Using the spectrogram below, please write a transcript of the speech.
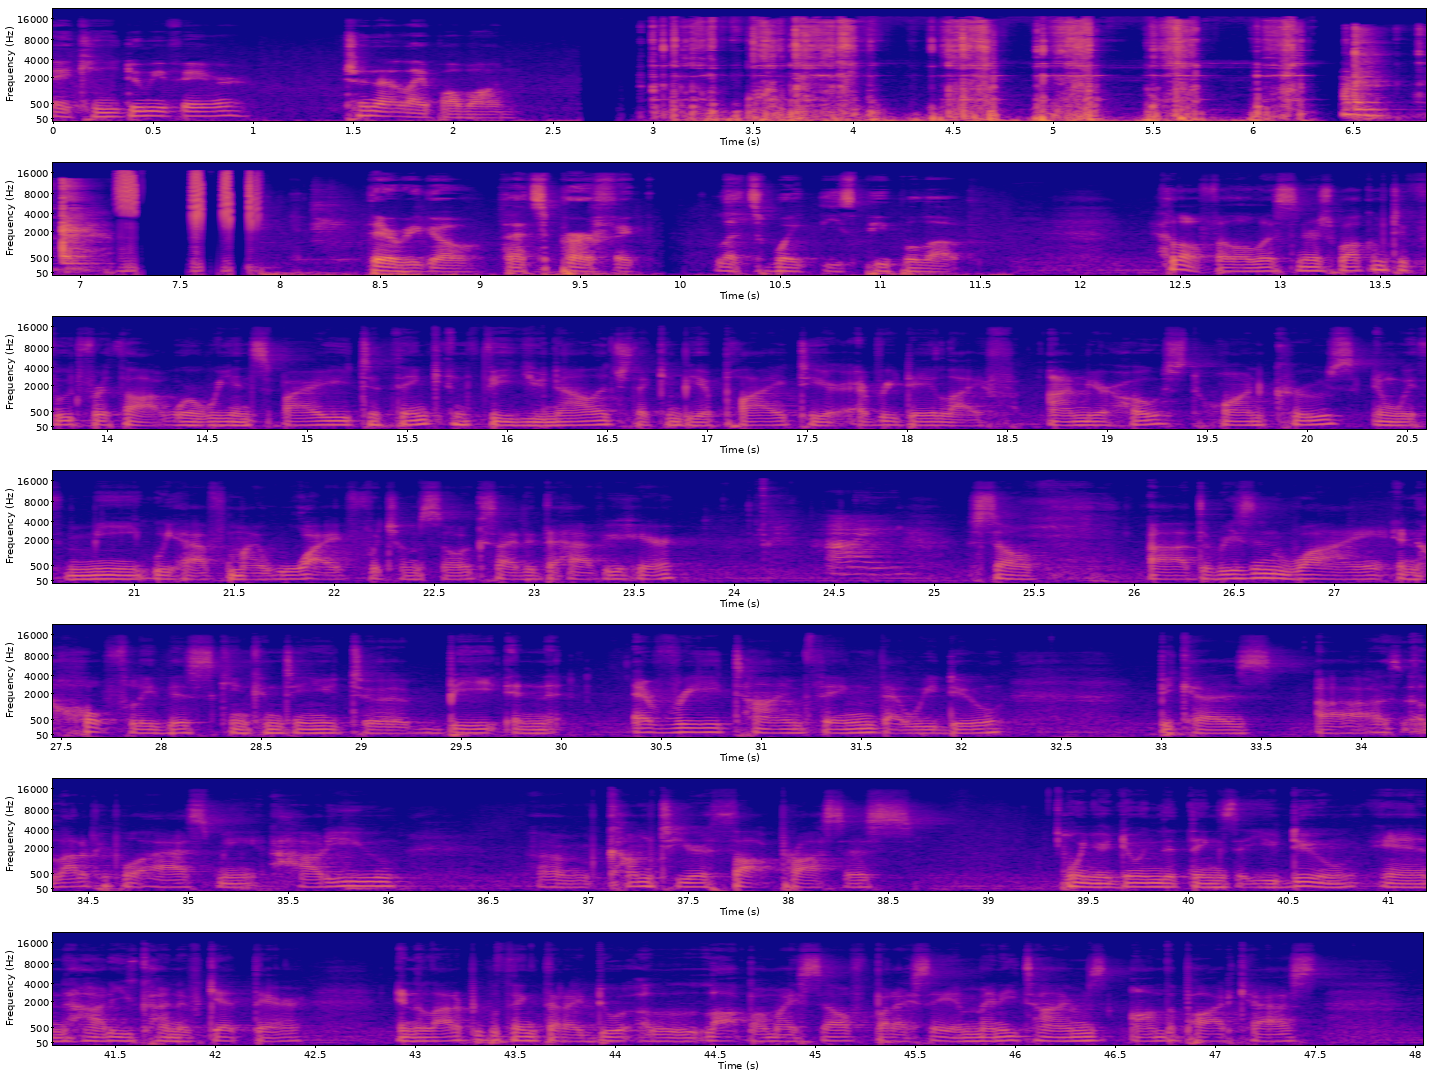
Hey, can you do me a favor? Turn that light bulb on. There we go. That's perfect. Let's wake these people up. Hello, fellow listeners. Welcome to Food for Thought, where we inspire you to think and feed you knowledge that can be applied to your everyday life. I'm your host, Juan Cruz, and with me, we have my wife, which I'm so excited to have you here. Hi. So, uh, the reason why, and hopefully this can continue to be an every time thing that we do, because uh, a lot of people ask me, how do you um, come to your thought process when you're doing the things that you do, and how do you kind of get there? And a lot of people think that I do it a lot by myself, but I say it many times on the podcast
